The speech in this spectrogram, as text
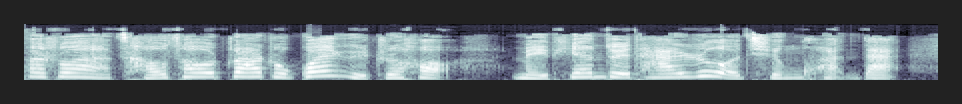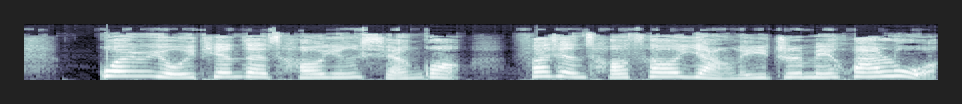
话说啊，曹操抓住关羽之后，每天对他热情款待。关羽有一天在曹营闲逛，发现曹操养了一只梅花鹿，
